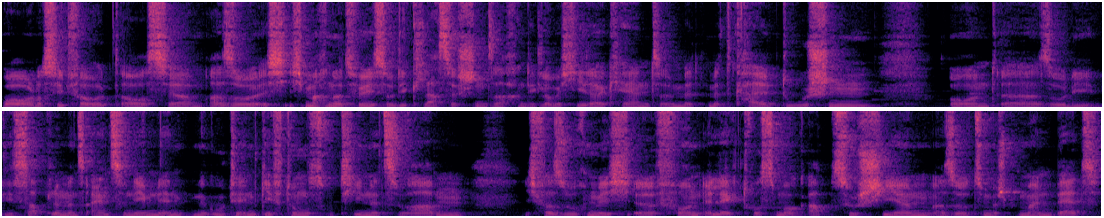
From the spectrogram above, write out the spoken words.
Wow, das sieht verrückt aus, ja. Also ich, ich mache natürlich so die klassischen Sachen, die, glaube ich, jeder kennt, äh, mit, mit kalt duschen und äh, so die, die Supplements einzunehmen, eine, gute Entgiftungsroutine zu haben. Ich versuche mich äh, von Elektrosmog abzuschirmen. Also zum Beispiel mein Bett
